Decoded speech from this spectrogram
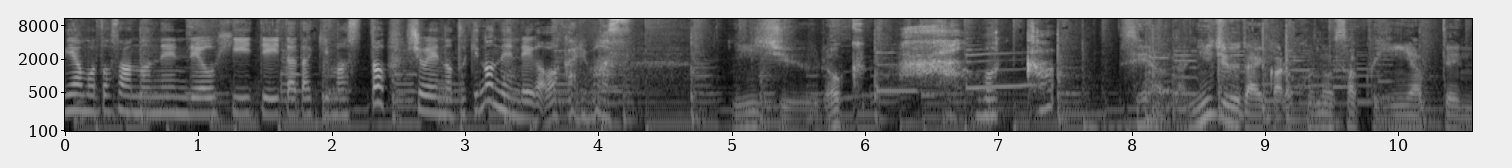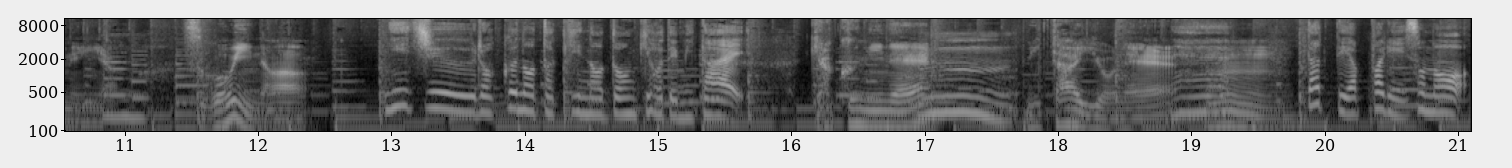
宮本さんの年齢を引いていただきますと初演の時の年齢がわかります。26はあ若っ。せやんな。20代からこの作品やってんねんや。すごいな。26の時のドン・キホーテ見たい、逆にうね、ん、見たいよね。ねえ。うんだってやっぱりその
